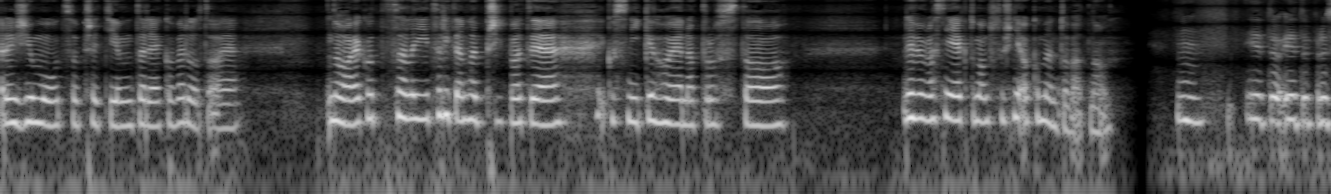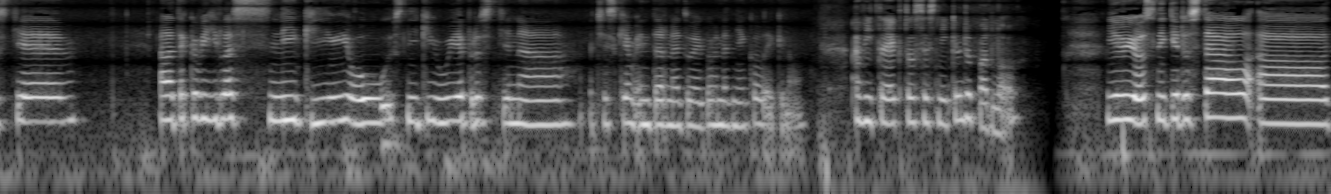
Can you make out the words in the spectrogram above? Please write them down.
režimu, co předtím tady jako vedl. To je No, jako celý, celý tenhle případ je, jako Sneakyho je naprosto, nevím vlastně, jak to mám slušně okomentovat, no. Hmm, je, to, je to prostě, ale takovýhle sneaky, oh, sneaky je prostě na českém internetu jako hned několik, no. A víte, jak to se Sneakem dopadlo? Jo, jo, Sneaky dostal uh,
